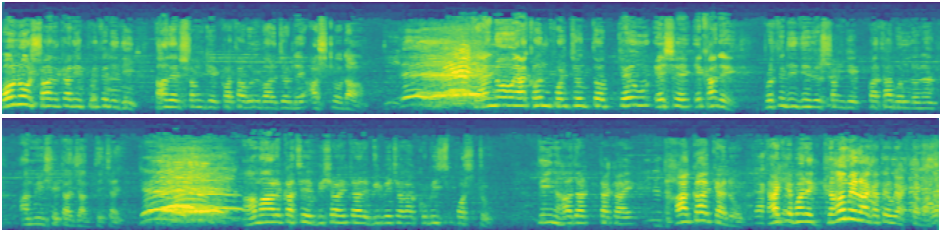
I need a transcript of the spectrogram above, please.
কোন সরকারি প্রতিনিধি তাদের সঙ্গে কথা বলবার জন্য আসলো না। কেন এখন পর্যন্ত কেউ এসে এখানে প্রতিনিধিদের সঙ্গে কথা বলল না, আমি সেটা জানতে চাই। আমার কাছে বিষয়টার বিবেচনা খুবই স্পষ্ট। তিন হাজার টাকায় ঢাকা কেন? একেবারে গ্রাম এলাকাতেও একটা বাসা।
